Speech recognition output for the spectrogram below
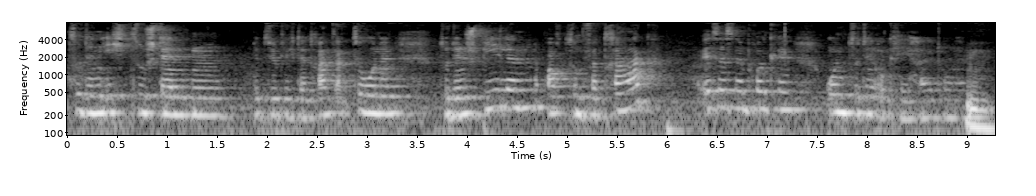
zu den Ich-Zuständen bezüglich der Transaktionen, zu den Spielen, auch zum Vertrag ist es eine Brücke und zu den Okay-Haltungen. Mhm.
